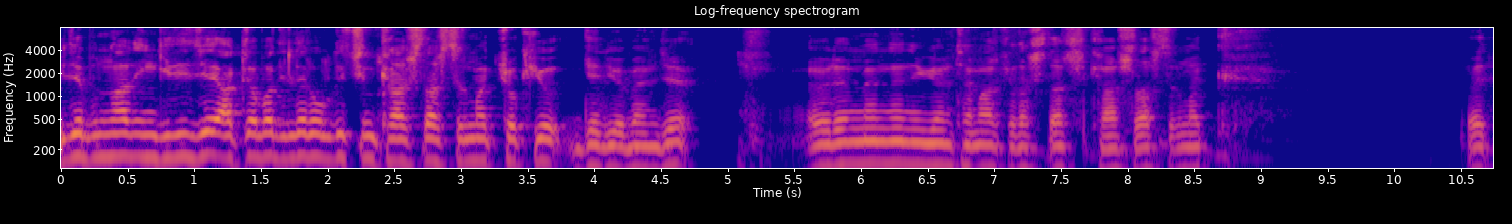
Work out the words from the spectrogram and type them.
Bir de bunlar İngilizce akraba diller olduğu için karşılaştırmak çok iyi geliyor bence. Öğrenmenin en iyi yöntemi arkadaşlar karşılaştırmak. Evet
